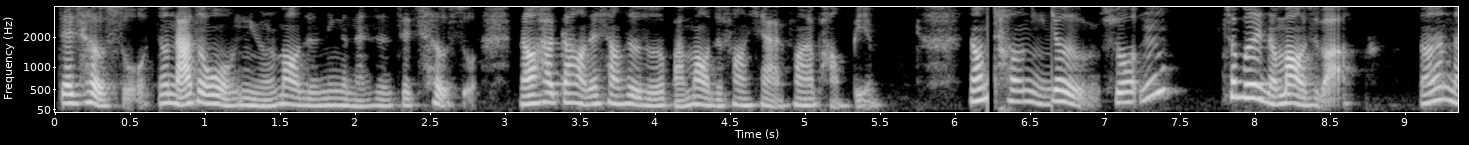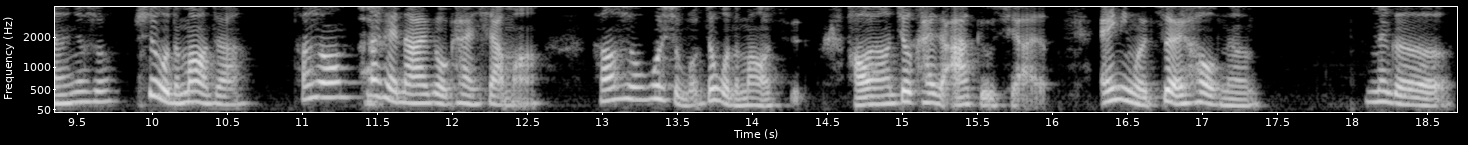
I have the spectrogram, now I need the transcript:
在厕所，就拿走我女儿帽子的那个男生在厕所。然后他刚好在上厕所，把帽子放下来放在旁边。然后 Tony 就说：“嗯，这不是你的帽子吧？”然后那男生就说：“是我的帽子啊。”他说：“那可以拿来给我看一下吗？”然后说，为什么这我的帽子？好，然后就开始 argue 起来了。Anyway，最后呢，那个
